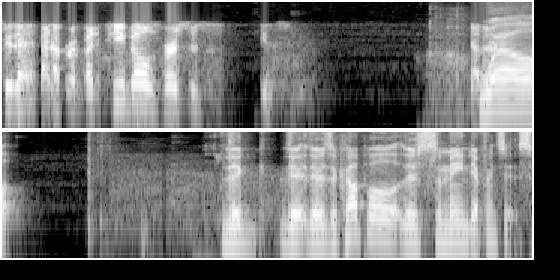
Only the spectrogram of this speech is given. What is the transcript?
do that separate, but T bills versus. Well, the, the there's a couple. There's some main differences.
